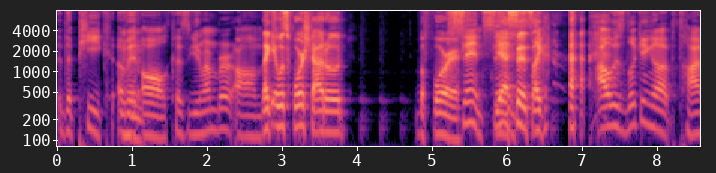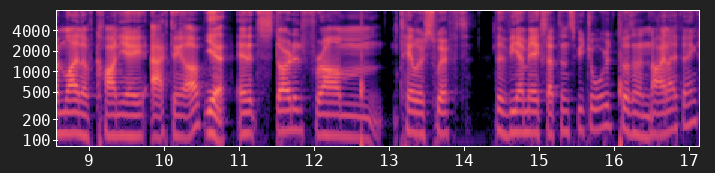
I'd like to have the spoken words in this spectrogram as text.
the peak of it Mhm. all. Cause you remember, um, Like it was foreshadowed before. since, since yeah, since like, I was looking up timeline of Kanye acting up, yeah, and it started from Taylor Swift, the VMA Acceptance Speech Award, 2009, I think.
